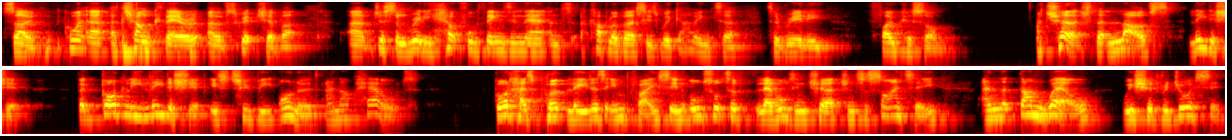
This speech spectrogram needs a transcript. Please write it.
So, quite a, a chunk there of scripture, but uh, just some really helpful things in there, and a couple of verses we're going to, to really focus on. A church that loves leadership, that godly leadership is to be honored and upheld. God has put leaders in place in all sorts of levels in church and society, and that done well, we should rejoice in.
